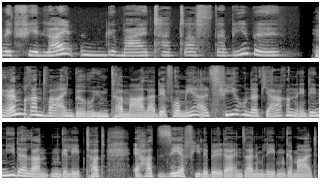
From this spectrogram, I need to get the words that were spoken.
mit vielen Leuten gemalt hat aus der Bibel. Rembrandt war ein berühmter Maler, der vor mehr als 400 Jahren in den Niederlanden gelebt hat. Er hat sehr viele Bilder in seinem Leben gemalt.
